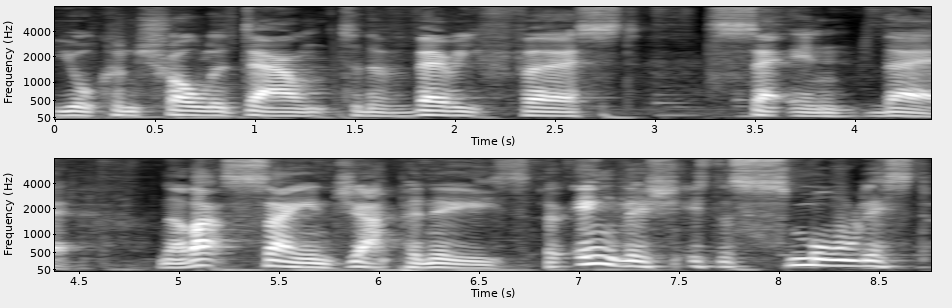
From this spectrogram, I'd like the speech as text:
your controller down to the very first setting there. Now that's saying Japanese. So English is the smallest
